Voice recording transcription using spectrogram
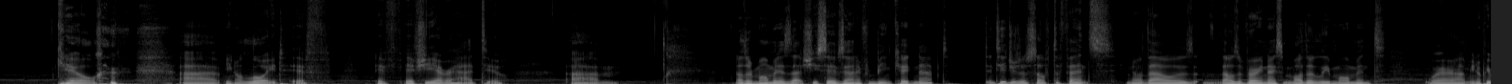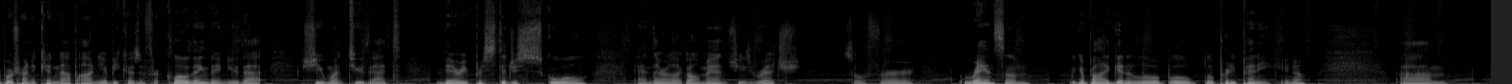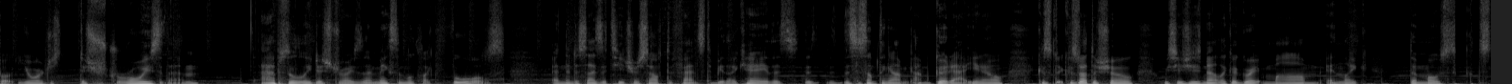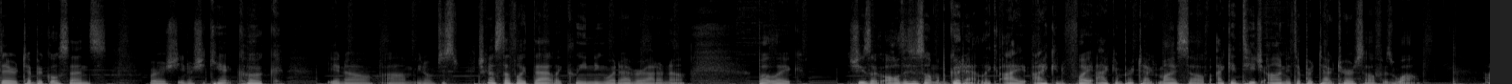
kill, uh, you know, Lloyd if if if she ever had to. Um, another moment is that she saves Anya from being kidnapped and teaches her self-defense. You know, that was that was a very nice motherly moment where um, you know people were trying to kidnap Anya because of her clothing. They knew that she went to that very prestigious school, and they were like, "Oh man, she's rich." So for ransom, we can probably get a little, little, little pretty penny, you know. Um, but Yor just destroys them, absolutely destroys them, makes them look like fools, and then decides to teach her self-defense to be like, hey, this this, this is something I'm I'm good at, you know, because because throughout the show we see she's not like a great mom in like the most stereotypical sense, where she you know she can't cook, you know, um, you know just just kind of stuff like that, like cleaning, whatever, I don't know, but like she's like, oh, this is something I'm good at. Like I, I can fight. I can protect myself. I can teach Anya to protect herself as well.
